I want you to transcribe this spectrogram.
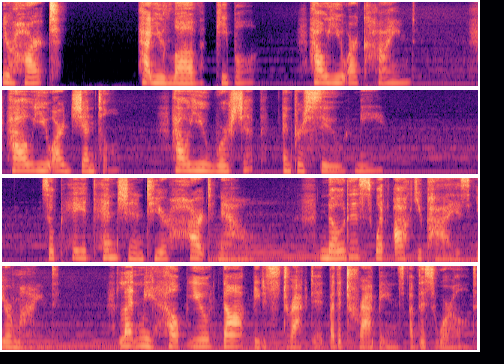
your heart, how you love people, how you are kind, how you are gentle, how you worship and pursue me. So pay attention to your heart now. Notice what occupies your mind. Let me help you not be distracted by the trappings of this world,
